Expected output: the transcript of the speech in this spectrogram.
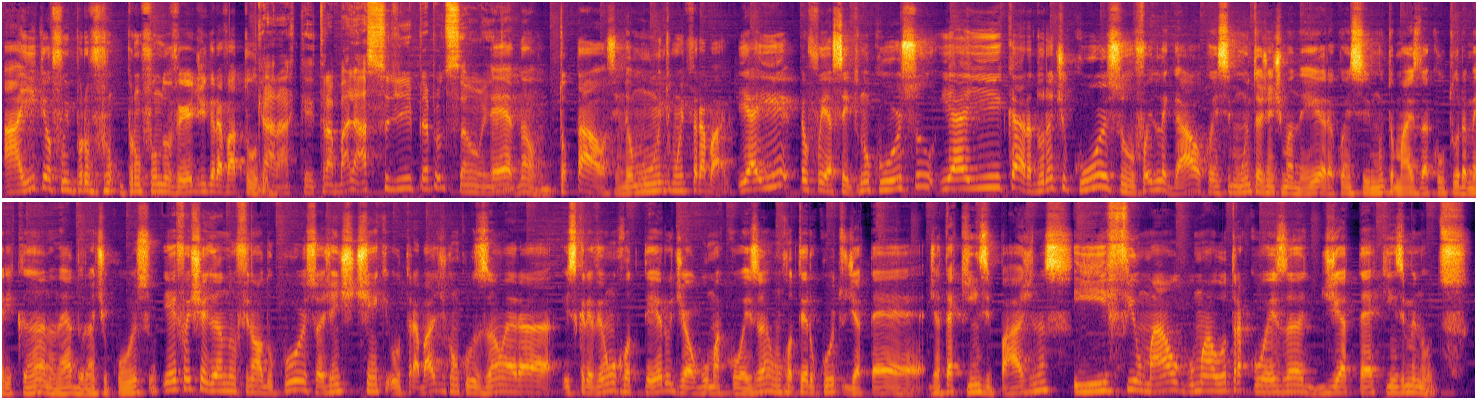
Aí que eu fui pra um fundo verde gravar tudo. Caraca, e trabalhaço de pré-produção aí. É, não, total, assim, deu muito, muito trabalho. E aí eu fui aceito no curso, e aí, cara, durante o curso foi legal, conheci muita gente maneira, conheci muito mais da cultura americana, né, durante o curso. E aí foi chegando no final do curso, a gente tinha que. O trabalho de conclusão era escrever um roteiro de alguma coisa, um roteiro curto de até, de até 15 páginas, e filmar alguma outra coisa de até 15 minutos.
